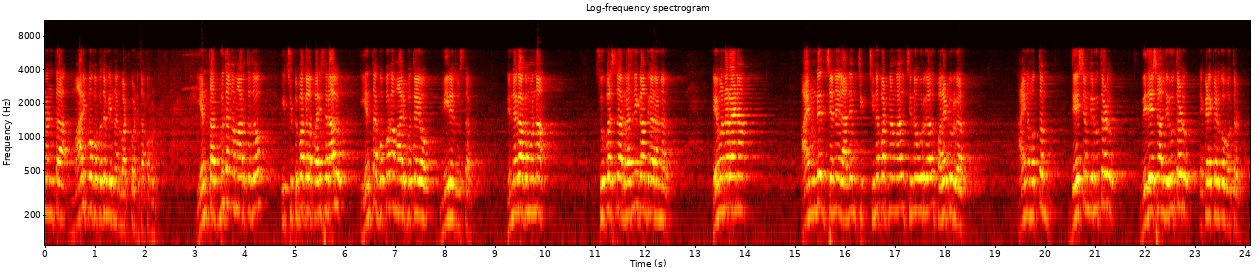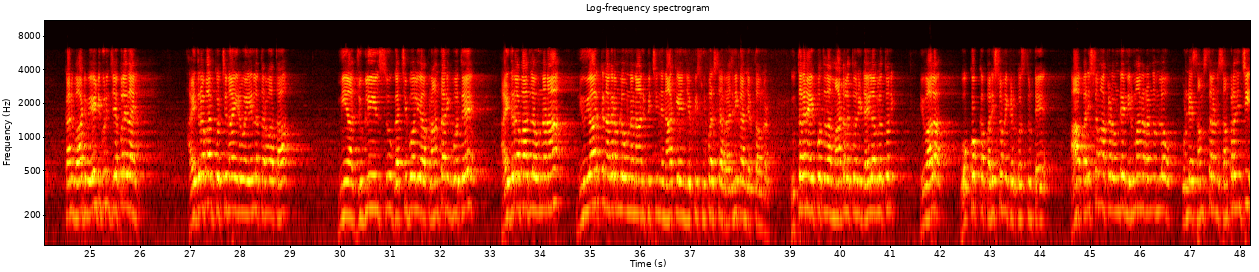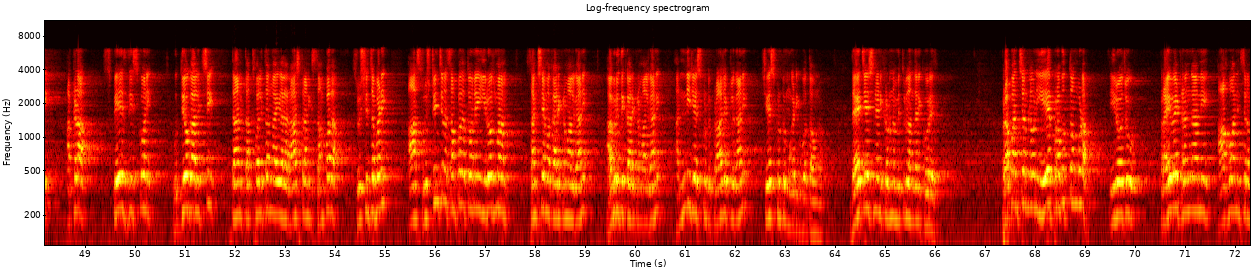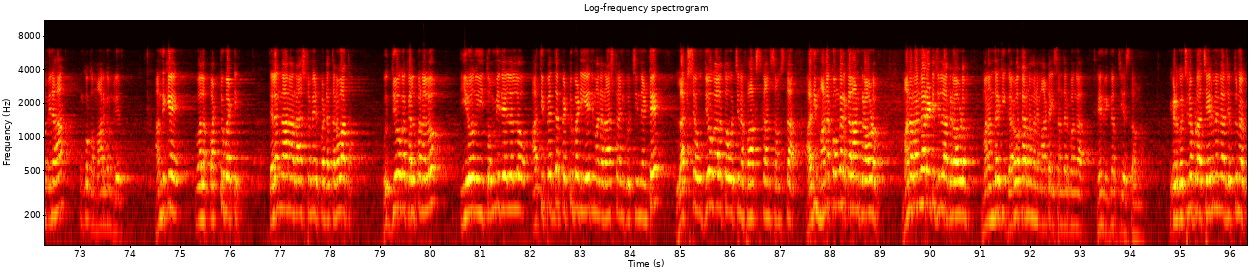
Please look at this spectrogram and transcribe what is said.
మారిపోకపోతే మీరు నన్ను పట్టుకోండి తప్పకుండా. ఎంత అద్భుతంగా మారుతుందో ఈ చుట్టుపక్కల పరిసరాలు ఎంత గొప్పగా మారిపోతాయో మీరే చూస్తారు. నిన్నగాక మొన్న సూపర్ స్టార్ రజనీకాంత్ గారు అన్నారు. ఏమన్నారు ఆయన? ఆయన ఉండేది చెన్నైలో అదేం చి- చిన్నపట్నం కాదు చిన్న ఊరు కాదు పల్లెటూరు కాదు. ఆయన మొత్తం దేశం తిరుగుతాడు విదేశాలు తిరుగుతాడు ఎక్కడెక్కడికో పోతాడు. కానీ వాటి వేటి గురించి చెప్పలేదు ఆయన. హైదరాబాద్కి వచ్చిన ఇరవై ఏళ్ళ తర్వాత మీ ఆ జుబ్లీ హిల్స్ గచ్చిబౌలి ఆ ప్రాంతానికి పోతే హైదరాబాద్లో ఉన్ననా న్యూయార్క్ నగరంలో ఉన్ననా అనిపించింది నాకే అని చెప్పి సూపర్ స్టార్ రజనీకాంత్ చెప్తా ఉన్నాడు. ఉత్తగానే అయిపోతుంది ఆ మాటలతోని డైలాగులతోని? ఇవాళ ఒక్కొక్క పరిశ్రమ ఇక్కడికి వస్తుంటే ఆ పరిశ్రమ అక్కడ ఉండే నిర్మాణ రంగంలో ఉండే సంస్థలను సంప్రదించి అక్కడ స్పేస్ తీసుకొని ఉద్యోగాలు ఇచ్చి దాని తత్ఫలితంగా ఇవాళ రాష్ట్రానికి సంపద సృష్టించబడి ఆ సృష్టించిన సంపదతోనే ఈరోజు మనం సంక్షేమ కార్యక్రమాలు కానీ అభివృద్ధి కార్యక్రమాలు కానీ అన్ని చేసుకుంటూ ప్రాజెక్టులు కానీ చేసుకుంటూ ముంగడికి పోతా ఉన్నాం. దయచేసి నేను ఇక్కడ ఉన్న మిత్రులందరినీ కోరేది ప్రపంచంలోని ఏ ప్రభుత్వం కూడా ఈరోజు ప్రైవేట్ రంగాన్ని ఆహ్వానించడం మినహా ఇంకొక మార్గం లేదు. అందుకే వాళ్ళ పట్టుబట్టి తెలంగాణ రాష్ట్రం ఏర్పడ్డ తర్వాత ఉద్యోగ కల్పనలో ఈరోజు ఈ తొమ్మిదేళ్ళలో అతిపెద్ద పెట్టుబడి ఏది మన రాష్ట్రానికి వచ్చిందంటే లక్ష ఉద్యోగాలతో వచ్చిన ఫాక్స్కాన్ సంస్థ. అది మన కొంగర కళానికి రావడం. మన రంగారెడ్డి జిల్లాకు రావడం మనందరికీ గర్వకారణం అనే మాట ఈ సందర్భంగా నేను విజ్ఞప్తి చేస్తా ఉన్నా. ఇక్కడికి వచ్చినప్పుడు ఆ చైర్మన్ గారు చెప్తున్నారు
